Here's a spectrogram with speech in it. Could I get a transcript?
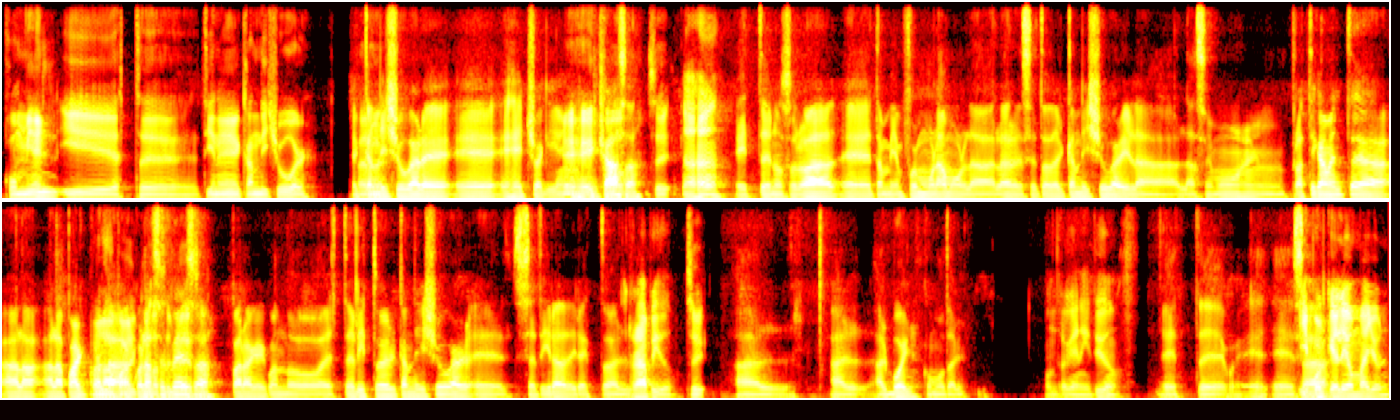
con miel y este tiene candy sugar. El candy sugar es, es- es hecho aquí en, es en hecho- casa. Sí. Ajá. Este, nosotros eh, también formulamos la, la receta del candy sugar y la, la hacemos en, prácticamente a, a la, a la par con A la la, par con con la la cerveza, cerveza. para que cuando esté listo el candy sugar eh, se tira directo al, Rápido. Sí. al, al, al boil como tal. Contra que nítido. Este, pues, eh, ¿Y esa- por qué León Mayor?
